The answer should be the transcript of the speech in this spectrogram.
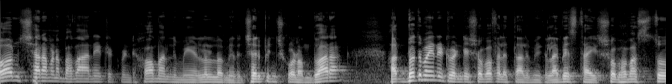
ఓం శరవణ భవ అనేటటువంటి హోమాన్ని మీ ఇళ్ళలో మీరు జరిపించుకోవడం ద్వారా అద్భుతమైనటువంటి శుభ ఫలితాలు మీకు లభిస్తాయి. శుభమస్తూ.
